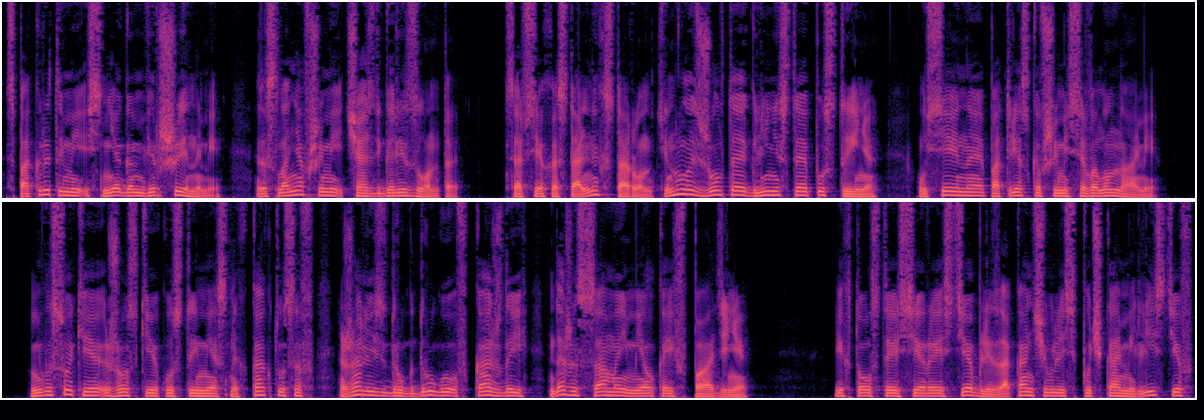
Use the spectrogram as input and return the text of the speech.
с покрытыми снегом вершинами, заслонявшими часть горизонта. Со всех остальных сторон тянулась желтая глинистая пустыня, усеянная потрескавшимися валунами. Невысокие жесткие кусты местных кактусов жались друг к другу в каждой, даже самой мелкой впадине. Их толстые серые стебли заканчивались пучками листьев,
